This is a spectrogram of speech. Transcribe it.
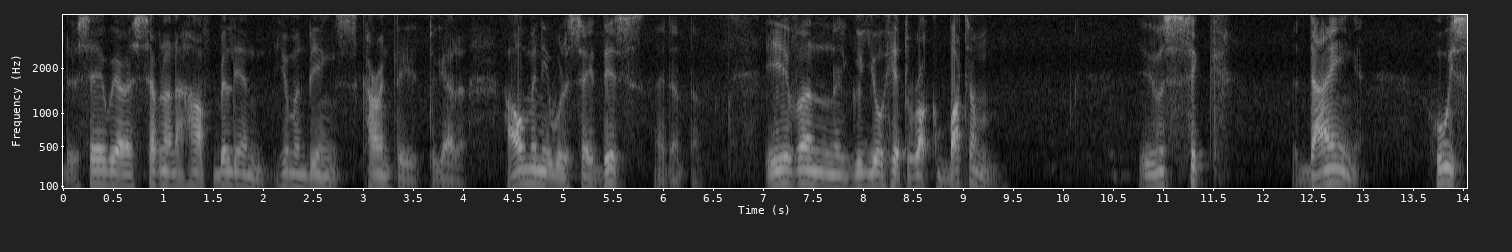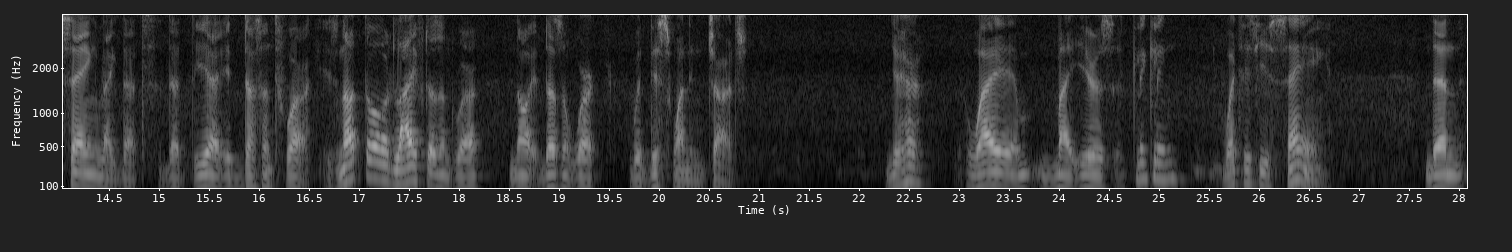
they say we are seven and a half billion human beings currently together. How many will say this? I don't know. Even you hit rock bottom, even sick, dying. Who is saying like that? That, yeah, it doesn't work. It's not, oh, life doesn't work. No, it doesn't work with this one in charge. You hear? Why my ears clinking? What is he saying? Then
